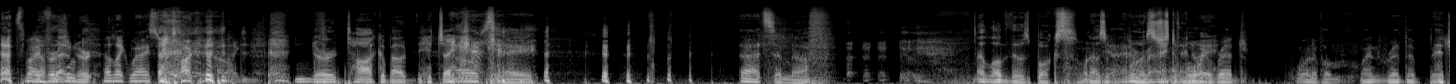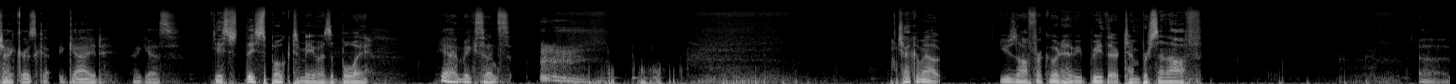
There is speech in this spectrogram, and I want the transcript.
That's my Enough of version. nerd- of like when I start talking about like Nerd talk about hitchhikers. okay. That's enough. I loved those books when I was, when I was just a I know I boy. read one of them. I read the Hitchhiker's Gu- Guide. I guess. They, s- they spoke to me as a boy. Yeah, it makes sense. Check them out. Use offer code Heavy Breather, ten percent off. Uh,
